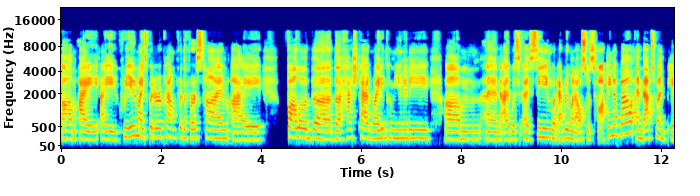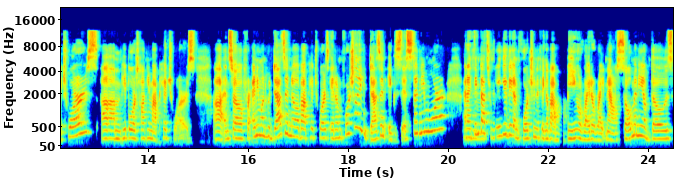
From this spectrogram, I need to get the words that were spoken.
um, I, I created my Twitter account for the first time. I followed the the hashtag writing community um, and i was uh, seeing what everyone else was talking about and that's when pitch wars um, people were talking about pitch wars uh, and so for anyone who doesn't know about pitch wars it unfortunately doesn't exist anymore and mm-hmm. i think mm-hmm. that's really the unfortunate thing about being a writer right now so many of those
